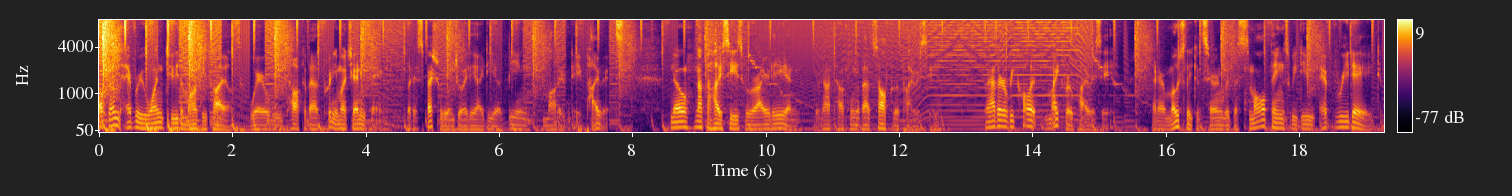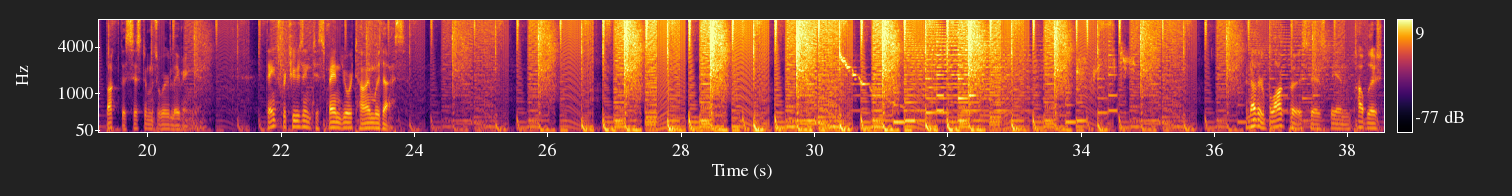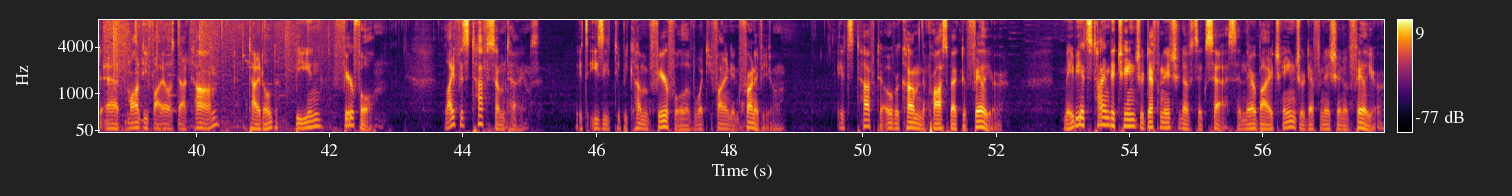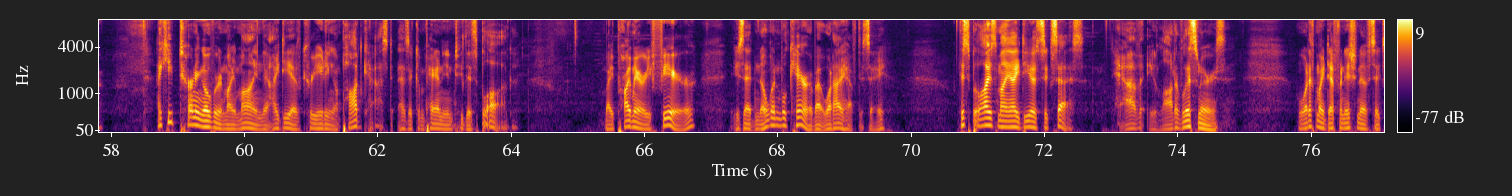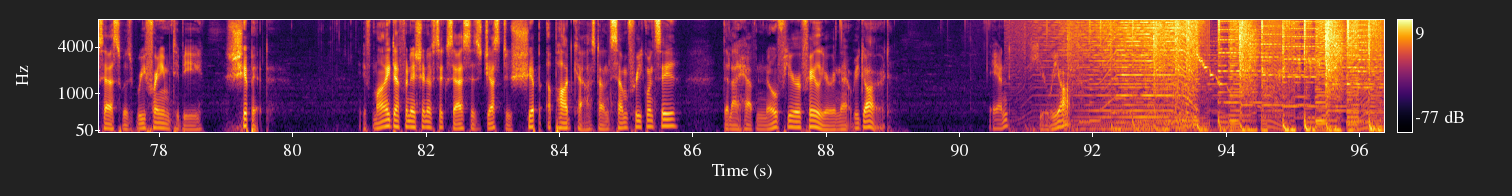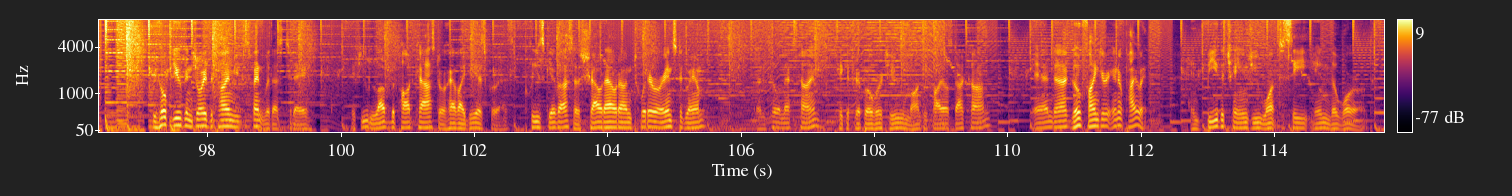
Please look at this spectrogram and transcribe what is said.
Welcome, everyone, to the Monty Files, where we talk about pretty much anything, but especially enjoy the idea of being modern day pirates. No, not the high seas variety, and we're not talking about software piracy. Rather, we call it micro piracy, and are mostly concerned with the small things we do every day to buck the systems we're living in. Thanks for choosing to spend your time with us. Another blog post has been published at montyfiles.com titled Being Fearful. Life is tough sometimes. It's easy to become fearful of what you find in front of you. It's tough to overcome the prospect of failure. Maybe it's time to change your definition of success and thereby change your definition of failure. I keep turning over in my mind the idea of creating a podcast as a companion to this blog. My primary fear is that no one will care about what I have to say. This belies my idea of success. Have a lot of listeners. What if my definition of success was reframed to be ship it? If my definition of success is just to ship a podcast on some frequency, then I have no fear of failure in that regard. And here we are. We hope you've enjoyed the time you've spent with us today. If you love the podcast or have ideas for us, please give us a shout out on Twitter or Instagram. Until next time, take a trip over to montyfiles.com and uh, go find your inner pirate and be the change you want to see in the world.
